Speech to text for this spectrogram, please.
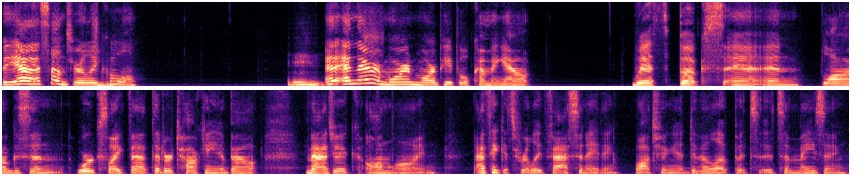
But yeah, that sounds really cool. um, And, and there are more and more people coming out with books and, and blogs and works like that that are talking about magic online. I think it's really fascinating watching it develop. It's it's amazing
